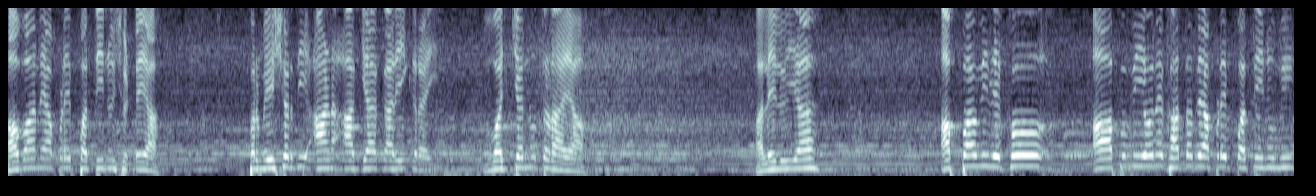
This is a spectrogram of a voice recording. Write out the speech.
ਹਵਾ ਨੇ ਆਪਣੇ ਪਤੀ ਨੂੰ ਛੱਟਿਆ, ਪਰਮੇਸ਼ਰ ਦੀ ਅਣ ਆਗਿਆਕਾਰੀ ਕਰਾਈ, ਵਚਨ ਨੂੰ ਤੜਾਇਆ। ਹਾਲੇਲੂਇਆ। ਆਪਾਂ ਵੀ ਦੇਖੋ ਆਪ ਵੀ ਉਹਨੇ ਖਾਧਾ ਤੇ ਆਪਣੇ ਪਤੀ ਨੂੰ ਵੀ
